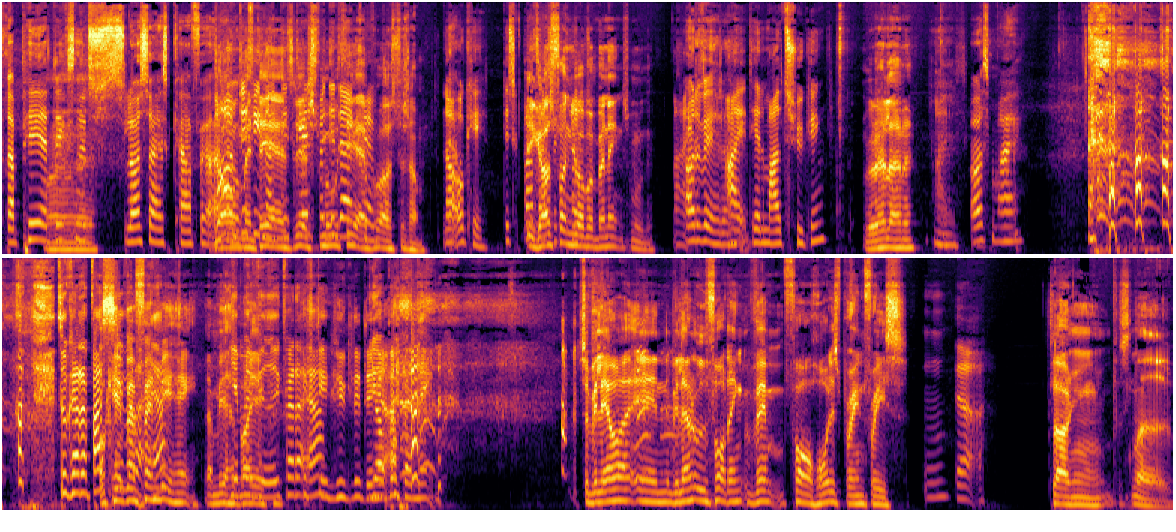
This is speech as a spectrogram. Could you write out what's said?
Frappé, er det ikke sådan et slåsejs kaffe? Nå, Nå, men det er det, fint er, nok. Det skal det er helst være det, smoothie der er kan- også det samme. Nå, okay. Det skal bare I kan være også få en så jordbær banan smoothie. Nej. Åh, det vil jeg Nej, det er meget tyk, ikke? Vil du hellere have det? Også mig. Du kan da bare Okay, se, hvad fanden er. vil I have? Jamen, jeg Jamen, jeg ved bare... ikke, hvad der er. Det er hyggeligt, det her. på banan. Så vi laver, en, vi laver en udfordring. Hvem får hurtigst brain freeze? Ja. Klokken sådan noget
